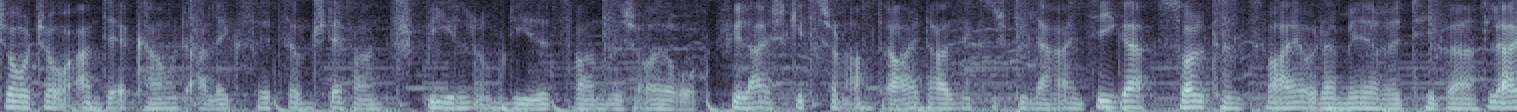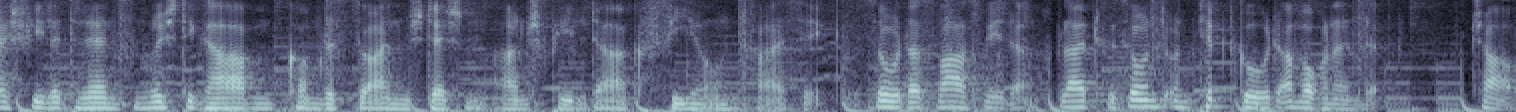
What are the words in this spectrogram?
Jojo, Anti-Account, Alex, Ritze und Stefan spielen um diese 20 Euro. Vielleicht gibt es schon am 33. Spieltag einen Sieger. Sollten zwei oder mehrere Tipper gleich viele Tendenzen richtig haben, kommt es zu einem Stechen an Spieltag 34. So, das war's wieder. Bleibt gesund und tippt gut am Wochenende. Ciao.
